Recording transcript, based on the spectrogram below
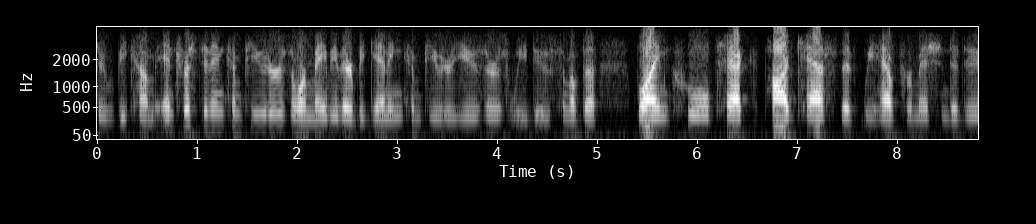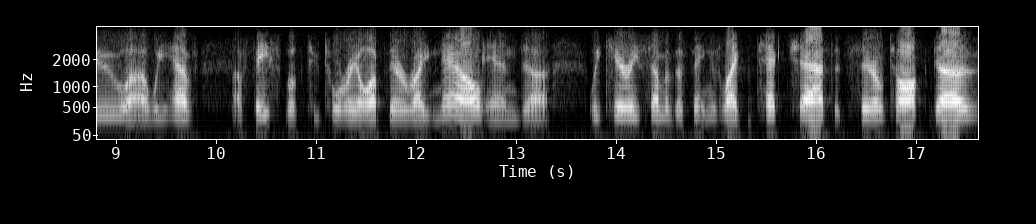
to become interested in computers or maybe they're beginning computer users. We do some of the Blind Cool Tech podcasts that we have permission to do. Uh, we have a Facebook tutorial up there right now, and uh, we carry some of the things like Tech Chat that Sarah Talk does.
